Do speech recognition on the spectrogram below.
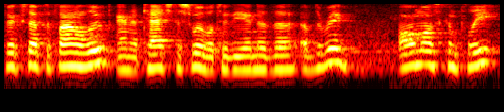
fix up the final loop and attach the swivel to the end of the of the rig almost complete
